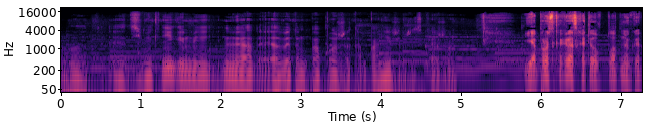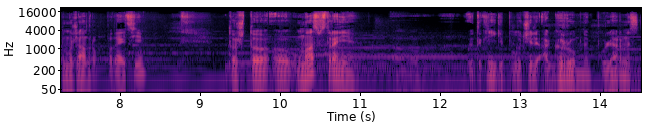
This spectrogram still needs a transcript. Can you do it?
вот, этими книгами. Ну и об, об этом попозже, там пониже расскажу. Я просто как раз хотел вплотную к этому жанру подойти. То, что э, у нас в стране э, эти книги получили огромную популярность,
